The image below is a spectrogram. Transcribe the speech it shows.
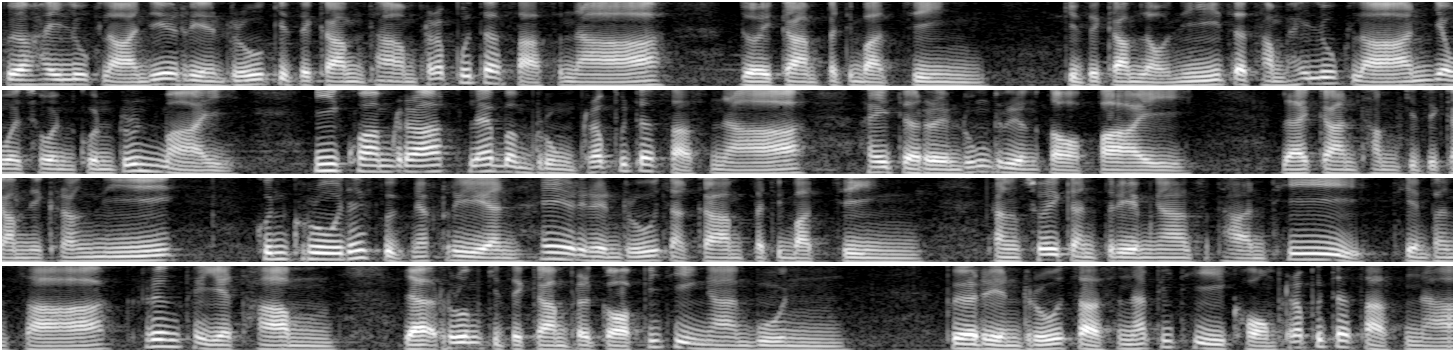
เพื่อให้ลูกหลานได้เรียนรู้กิจกรรมทางพระพุทธศาสนา โดยการปฏิบัติจริง กิจกรรมเหล่านี้จะทำให้ลูกหลาน เยาวชนคนรุ่นใหม่ มีความรักและบำรุงพระพุทธศาสนา ให้เจริญรุ่งเรืองต่อไป และการทำกิจกรรมในครั้งนี้ คุณครูได้ฝึกนักเรียนให้เรียนรู้จากการปฏิบัติจริง ทั้งช่วยกันเตรียมงานสถานที่ เทียนพรรษา เครื่องทยธรรม และร่วมกิจกรรมประกอบพิธีงานบุญ เพื่อเรียนรู้ศาสนพิธีของพระพุทธศาสนา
